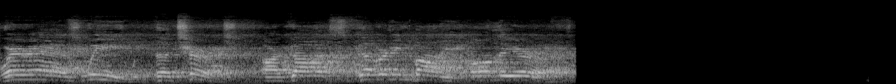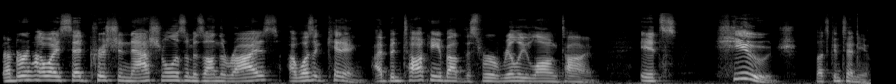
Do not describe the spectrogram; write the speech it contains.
Whereas we, the church, are God's governing body on the earth. Remember how I said Christian nationalism is on the rise? I wasn't kidding. I've been talking about this for a really long time. It's huge. Let's continue.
